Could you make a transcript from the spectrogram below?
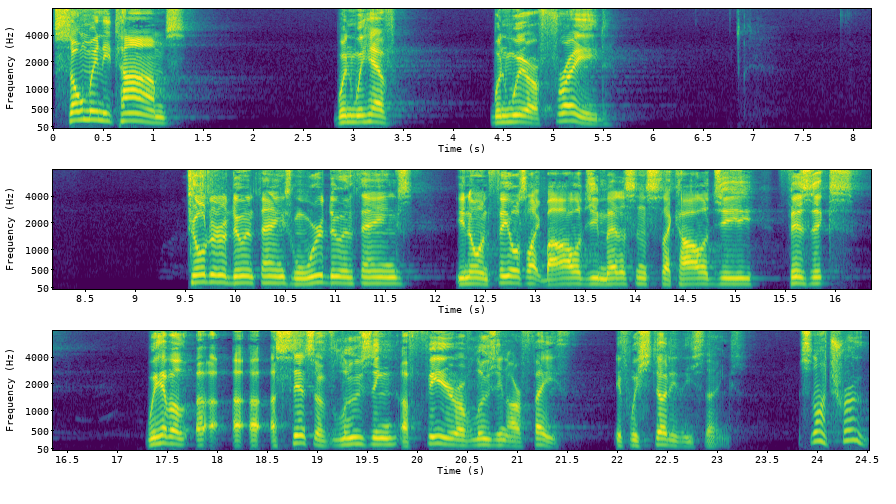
so many times when we have, when we are afraid, children are doing things, when we're doing things, you know, in fields like biology, medicine, psychology, physics, we have a, a, a, a sense of losing, a fear of losing our faith if we study these things. It's not true.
